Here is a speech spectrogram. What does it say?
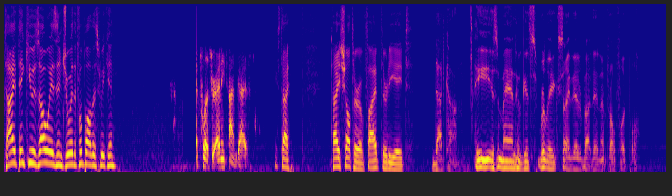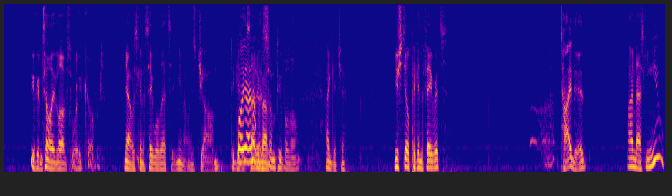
Ty, thank you as always. Enjoy the football this weekend. My pleasure. Anytime, guys. Thanks, Ty. Ty Schalter of 538.com. He is a man who gets really excited about NFL football. You can tell he loves what he covers. Yeah, I was going to say, well, that's you know his job to get well, yeah, excited know, about. Some people don't. I get you. You're still picking the favorites. Uh, Ty did. I'm asking you.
